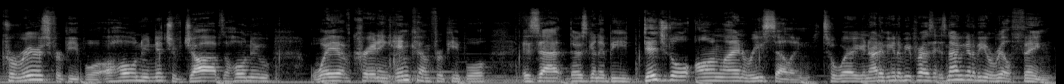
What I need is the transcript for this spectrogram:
careers for people, a whole new niche of jobs, a whole new way of creating income for people is that there's going to be digital online reselling to where you're not even going to be present. It's not even going to be a real thing.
